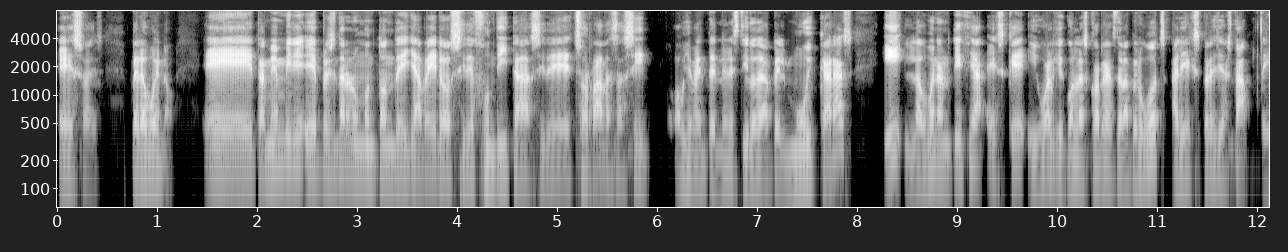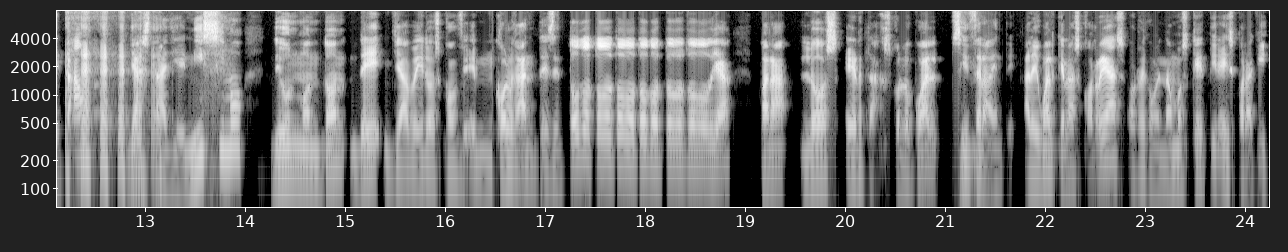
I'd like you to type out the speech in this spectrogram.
Eso es. Pero bueno, eh, también eh, presentaron un montón de llaveros y de funditas y de chorradas así, obviamente en el estilo de Apple, muy caras. Y la buena noticia es que, igual que con las correas del Apple Watch, AliExpress ya está petado, ya está llenísimo de un montón de llaveros em, colgantes, de todo, todo, todo, todo, todo, todo ya para los AirTags. Con lo cual, sinceramente, al igual que las correas, os recomendamos que tiréis por aquí.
